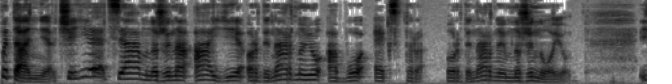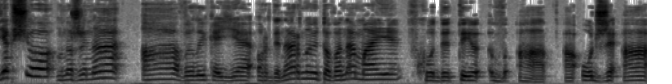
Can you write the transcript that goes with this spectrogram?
Питання: чи є ця множина А є ординарною або екстраординарною множиною? Якщо множина А велика є ординарною, то вона має входити в А. А отже, А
